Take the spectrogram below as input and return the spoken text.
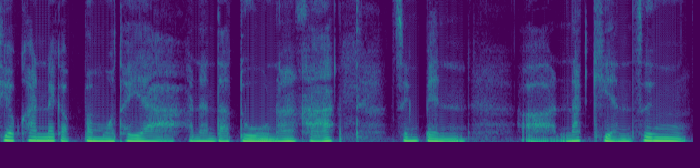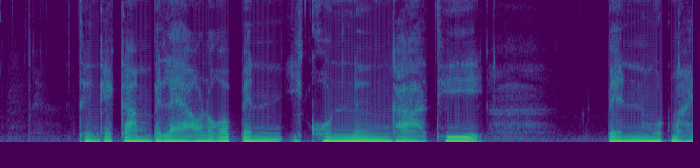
เทียบขั้นได้กับปโมทยาอนันตตูนะคะ ซึ่งเป็นนักเขียนซึ่งถึงแก่กรรมไปแล้ว แล้วก็เป็นอีกคนหนึ่งค่ะที่เป็นหมุดหมาย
